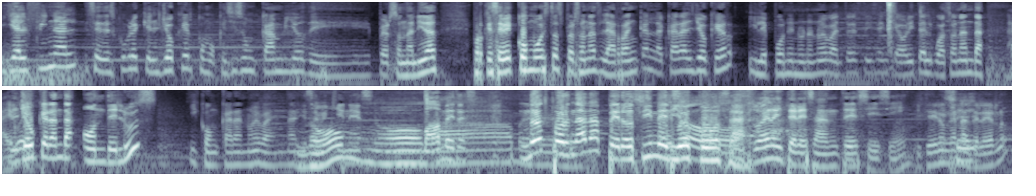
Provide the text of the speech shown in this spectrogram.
y al final se descubre que el Joker como que se hizo un cambio de personalidad, porque se ve como estas personas le arrancan la cara al Joker y le ponen una nueva. Entonces te dicen que ahorita el Guasón anda, Ay, el. Joker anda on the loose y con cara nueva, nadie sabe No, quién es. No Mames. mames. No es por nada, pero sí me dio Eso cosa. Suena interesante, sí, sí. ¿Y te dieron Sí. ganas de leerlo?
